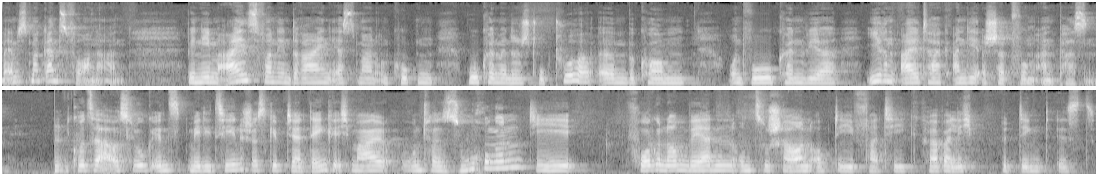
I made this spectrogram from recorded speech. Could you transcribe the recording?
erstmal ganz vorne an. Wir nehmen eins von den dreien erstmal und gucken, wo können wir eine Struktur äh, bekommen und wo können wir ihren Alltag an die Erschöpfung anpassen. Ein kurzer Ausflug ins Medizinische. Es gibt ja, denke ich mal, Untersuchungen, die vorgenommen werden, um zu schauen, ob die Fatigue körperlich bedingt ist.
